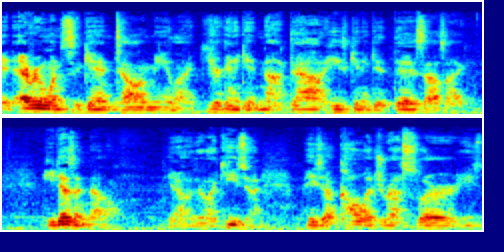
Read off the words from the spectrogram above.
And everyone's again telling me like, "You're gonna get knocked out. He's gonna get this." I was like, "He doesn't know." You know, they're like, "He's a he's a college wrestler. He's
